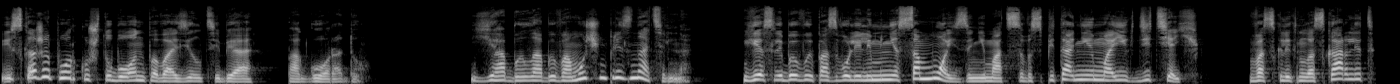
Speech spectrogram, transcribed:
и скажи Порку, чтобы он повозил тебя по городу. Я была бы вам очень признательна, если бы вы позволили мне самой заниматься воспитанием моих детей!» — воскликнула Скарлетт,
